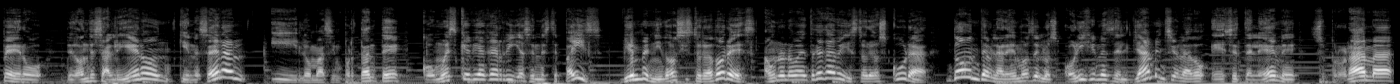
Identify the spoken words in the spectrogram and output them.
Pero, ¿de dónde salieron? ¿Quiénes eran? Y lo más importante, ¿cómo es que había guerrillas en este país? Bienvenidos historiadores a una nueva entrega de Historia Oscura, donde hablaremos de los orígenes del ya mencionado STLN, su programa,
